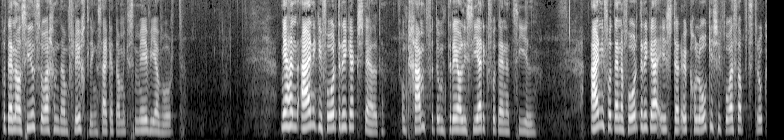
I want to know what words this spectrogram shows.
von den Asylsuchenden und Flüchtlingen sagen damit mehr wie ein Wort. Wir haben einige Forderungen gestellt und kämpfen um die Realisierung dieser Ziele. Eine dieser Forderungen ist, der ökologische Fußabdruck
